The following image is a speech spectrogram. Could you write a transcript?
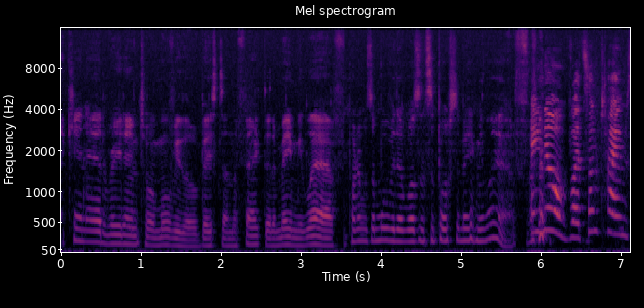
I can't add rating to a movie though based on the fact that it made me laugh, but it was a movie that wasn't supposed to make me laugh. I know, but sometimes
